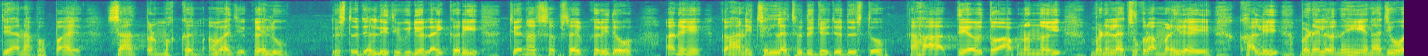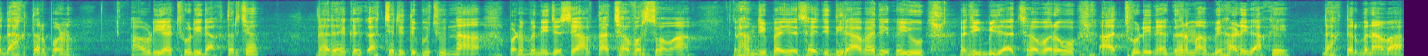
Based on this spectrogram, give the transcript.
ત્યાંના પપ્પાએ શાંત પણ મક્કમ અવાજે કહેલું, દોસ્તો, જલ્દીથી વીડિયો લાઇક કરી, ચેનલ સબસ્ક્રાઈબ કરી દો અને કહાની છેલ્લા સુધી જોજો દોસ્તો. હા, તે હવે તો આપનો નહીં. ભણેલા છોકરા મળી રહે. ખાલી ભણેલો નહીં, એના જેવો દાખતર પણ. આવડી આ છોડી દાખતર છે? દાદાએ કંઈક આશ્ચર્યથી પૂછ્યું, ના, પણ બની જશે આવતા છ વર્ષોમાં. રામજીભાઈએ સહેજ ધીરા અવાજે કહ્યું, હજી બીજા છ વરો આ છોડીને ઘરમાં બેહાડી રાખે દાખતર બનાવવા.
